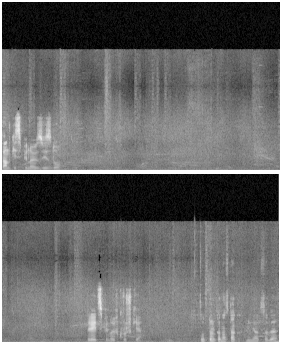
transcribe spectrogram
Танки спиной в звезду. Рейд спиной в кружке. Тут только на стаках меняться, да?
